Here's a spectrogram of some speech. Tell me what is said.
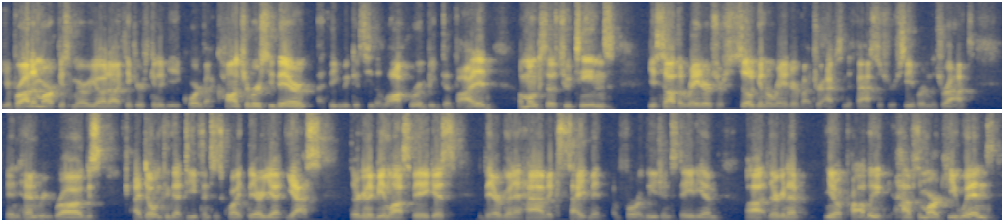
You brought in Marcus Mariota. I think there's going to be a quarterback controversy there. I think we could see the locker room being divided amongst those two teams. You saw the Raiders are still going to Raider by drafting the fastest receiver in the draft in Henry Ruggs. I don't think that defense is quite there yet. Yes, they're going to be in Las Vegas. They're going to have excitement for Allegiant Stadium. Uh, they're going to, you know, probably have some marquee wins.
